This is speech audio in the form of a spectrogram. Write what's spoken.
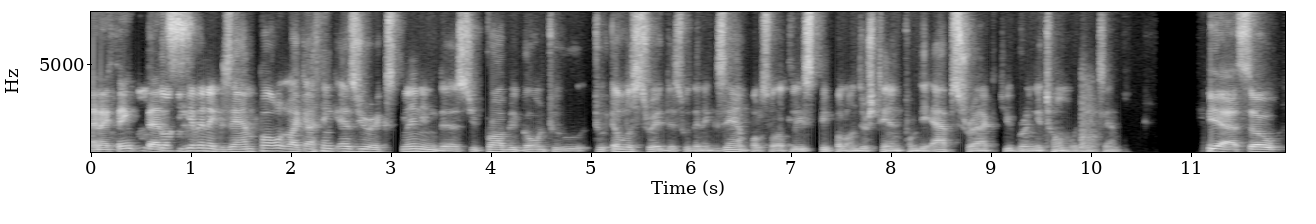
And I think that's to give an example. Like I think as you're explaining this, you're probably going to to illustrate this with an example, so at least people understand from the abstract. You bring it home with an example. Yeah. So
